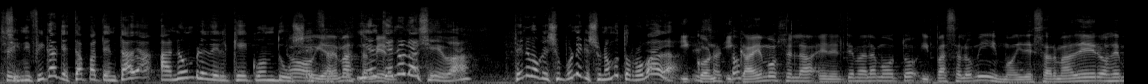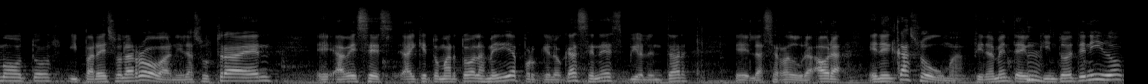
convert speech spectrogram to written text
Sí. significa que está patentada a nombre del que conduce. No, y además el también- que no la lleva, tenemos que suponer que es una moto robada. Y, con- y Exacto. caemos en, la- en el tema de la moto y pasa lo mismo. Hay desarmaderos de motos y para eso la roban y la sustraen. Eh, a veces hay que tomar todas las medidas porque lo que hacen es violentar eh, la cerradura. Ahora, en el caso UMA, finalmente hay un quinto detenido.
